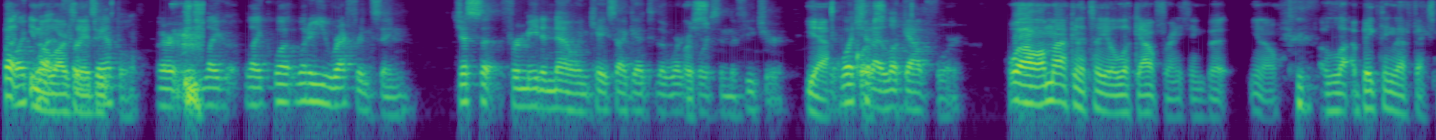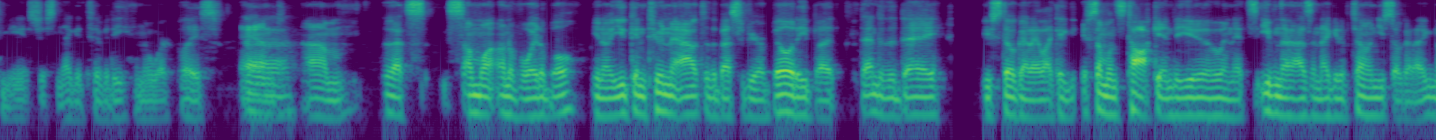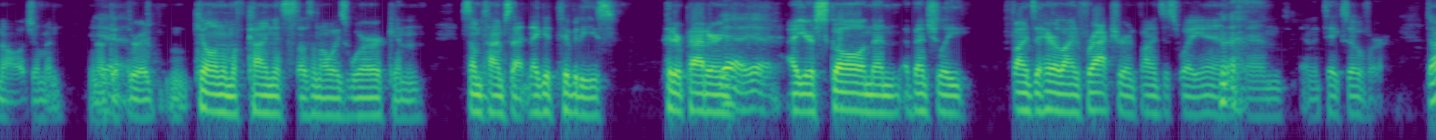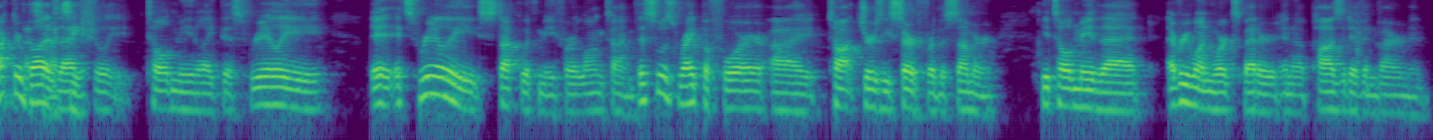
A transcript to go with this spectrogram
But like you know, what, largely for example, or like like what what are you referencing? Just so- for me to know in case I get to the workforce in the future. yeah. Like, what should I look out for? Well, I'm not going to tell you to look out for anything, but you know, a, lo- a big thing that affects me is just negativity in the workplace, and Uh. um, that's somewhat unavoidable. You know, you can tune it out to the best of your ability, but the end of the day, you still got to like if someone's talking to you and it's even though it has a negative tone, you still got to acknowledge them and you know Yeah. get through it. And killing them with kindness doesn't always work, and sometimes that negativity's pitter pattering Yeah, yeah. at your skull and then eventually finds a hairline fracture and finds its way in and and it takes over Dr. What Buzz actually told me like this really it, it's really stuck with me for a long time. This was right before I taught Jersey surf for the summer. He told me that everyone works better in a positive environment.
